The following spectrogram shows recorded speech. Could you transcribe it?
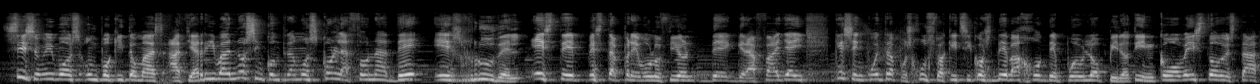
Si subimos un poquito más hacia arriba, nos encontramos con la zona de Srudel, este, esta preevolución de Grafallai que se encuentra pues justo aquí, chicos, debajo de Pueblo Pirotín. Como veis, todo está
